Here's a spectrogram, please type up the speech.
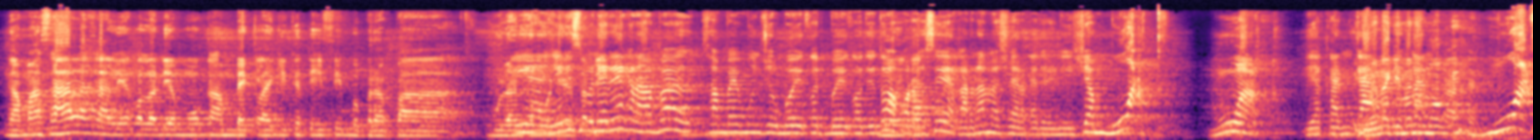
nggak masalah kali ya kalau dia mau comeback lagi ke TV beberapa bulan Iya, kemudian. jadi tapi sebenarnya kenapa sampai muncul boykot-boykot itu aku Boykot. rasa ya karena masyarakat Indonesia muak, muak. ya kan kak? Gimana, gimana muaknya? Muak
